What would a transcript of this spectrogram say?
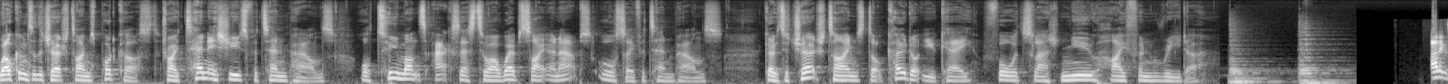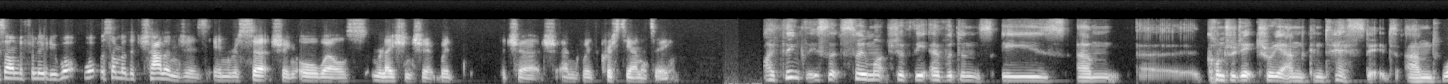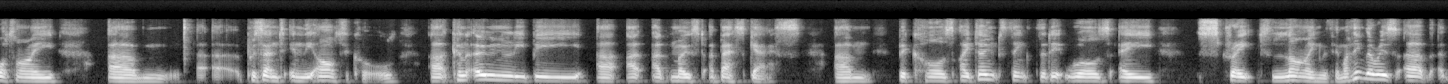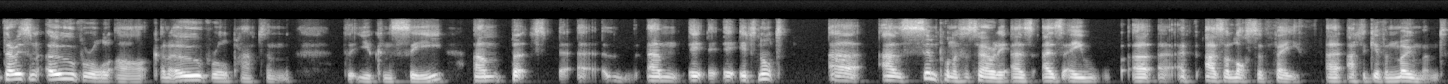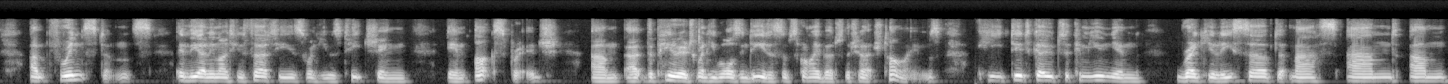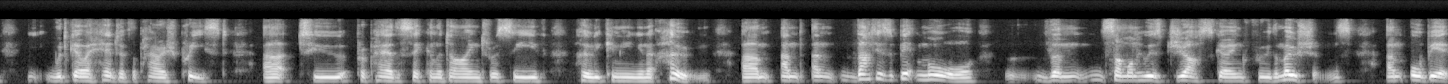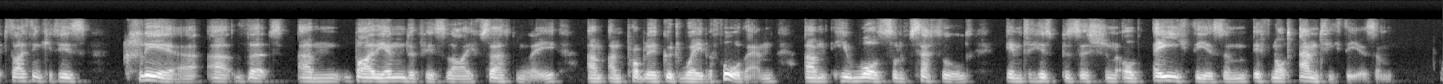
Welcome to the Church Times podcast. Try 10 issues for £10 or two months access to our website and apps also for £10. Go to churchtimes.co.uk forward slash new hyphen reader. Alexander Faludy, what, what were some of the challenges in researching Orwell's relationship with the church and with Christianity? I think is that so much of the evidence is um, uh, contradictory and contested, and what I um, uh, present in the article uh, can only be uh, at, at, most a best guess. Um, because I don't think that it was a straight line with him. I think there is uh, there is an overall arc, an overall pattern that you can see, um, but uh, um, it, it, it's not uh, as simple necessarily as as a as a loss of faith uh, at a given moment. Um, for instance, in the early 1930s, when he was teaching in Uxbridge, um, uh, the period when he was indeed a subscriber to the Church Times, he did go to communion regularly, served at Mass, and um, would go ahead of the parish priest uh, to prepare the sick and the dying to receive Holy Communion at home. Um, and, and that is a bit more than someone who is just going through the motions, um, albeit that I think it is clear uh, that um, by the end of his life, certainly, um, and probably a good way before then, um, he was sort of settled into his position of atheism, if not anti theism.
